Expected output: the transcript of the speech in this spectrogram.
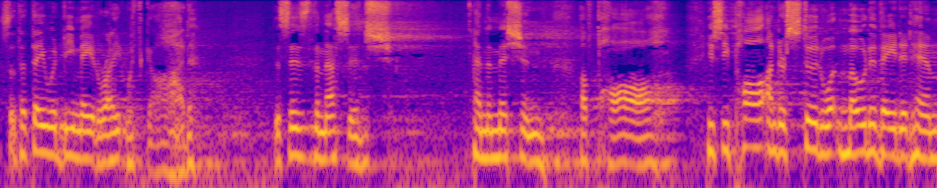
so that they would be made right with God. This is the message and the mission of Paul. You see, Paul understood what motivated him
